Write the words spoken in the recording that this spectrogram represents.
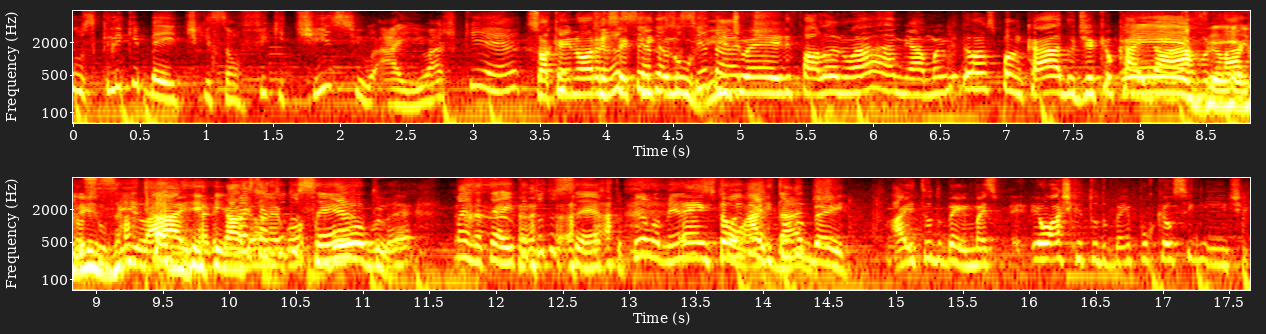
os clickbait que são fictícios, aí eu acho que é. Só que aí na hora que você clica no sociedade. vídeo é ele falando: Ah, minha mãe me deu umas pancadas o dia que eu caí É, da árvore lá, que eu velho, subi lá, e tá ligado? Mas é tá um tudo certo. bobo, né? Mas até aí tá tudo certo. Pelo menos. É, então, foi aí verdade. tudo bem. Aí tudo bem, mas eu acho que tudo bem porque é o seguinte:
